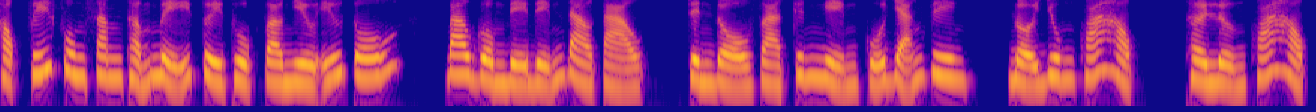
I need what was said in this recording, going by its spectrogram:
Học phí phun xăm thẩm mỹ tùy thuộc vào nhiều yếu tố, bao gồm địa điểm đào tạo, trình độ và kinh nghiệm của giảng viên, nội dung khóa học, thời lượng khóa học,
